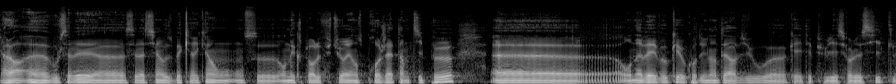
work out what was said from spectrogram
Alors, euh, vous le savez, euh, Sébastien Ouzbek on, on, explore le futur et on se projette un petit peu. on avait évoqué au cours d'une interview qui a été publiée sur le site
